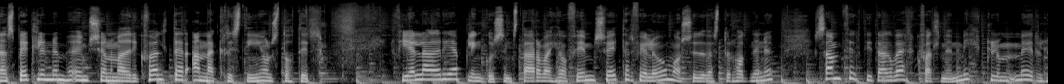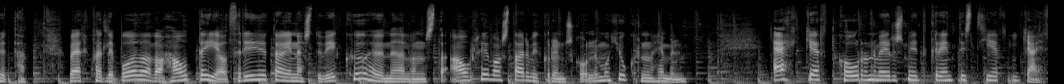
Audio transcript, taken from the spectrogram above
að speklinum um sjónumæður í kvöld er Anna Kristín Jónsdóttir. Félagar í eblingu sem starfa hjá fimm sveitarfélagum á Suðvesturhóttninu samþygt í dag verkfall með miklum meiri hluta. Verkfalli bóðað á hádegi á þriðju dag í næstu viku hefur meðal annars áhrif á starfi grunnskólum og hjókrunaheimilum. Ekkert kórunveirusmitt greindist hér í gær.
